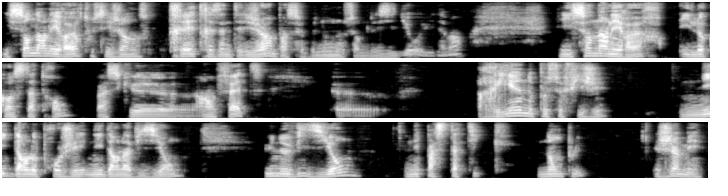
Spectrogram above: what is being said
Ils sont dans l'erreur, tous ces gens très très intelligents, parce que nous, nous sommes des idiots, évidemment. Ils sont dans l'erreur, ils le constateront, parce que en fait, euh, rien ne peut se figer, ni dans le projet, ni dans la vision. Une vision n'est pas statique non plus, jamais.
